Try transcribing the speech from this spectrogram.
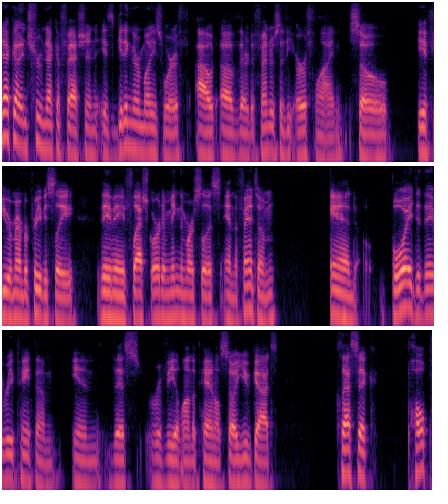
NECA, in true NECA fashion, is getting their money's worth out of their Defenders of the Earth line. So, if you remember previously, they made Flash Gordon, Ming the Merciless, and the Phantom, and boy, did they repaint them in this reveal on the panel. So you've got classic pulp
